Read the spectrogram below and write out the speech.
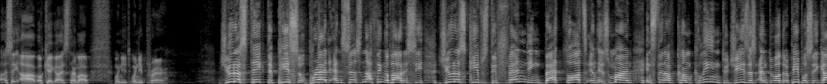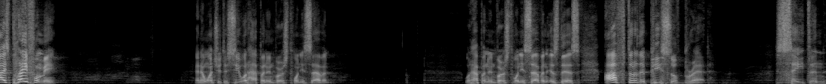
uh, say, uh, okay guys, time out. We need, we need prayer. Judas take the piece of bread and says nothing about it. See, Judas keeps defending bad thoughts in his mind instead of come clean to Jesus and to other people. Say, guys, pray for me. And I want you to see what happened in verse 27. What happened in verse 27 is this. After the piece of bread, Satan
